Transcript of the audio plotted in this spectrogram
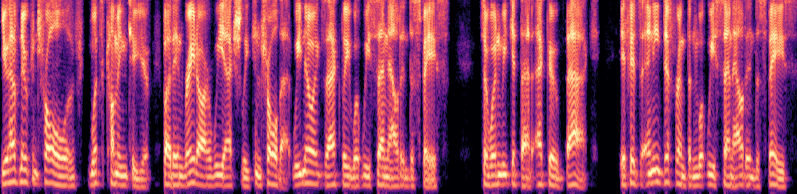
you have no control of what's coming to you. But in radar, we actually control that. We know exactly what we send out into space. So when we get that echo back, if it's any different than what we sent out into space,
